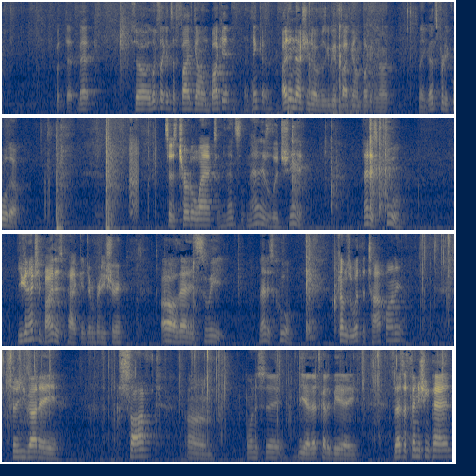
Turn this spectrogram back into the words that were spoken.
put that back. So it looks like it's a five gallon bucket. I think I, I didn't actually know if it was to be a five gallon bucket or not. I think that's pretty cool though. It says turtle wax. I mean that's that is legit. That is cool. You can actually buy this package, I'm pretty sure. Oh, that is sweet. That is cool. Comes with the top on it. So you got a soft, um, I want to say, yeah, that's got to be a, so that's a finishing pad.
